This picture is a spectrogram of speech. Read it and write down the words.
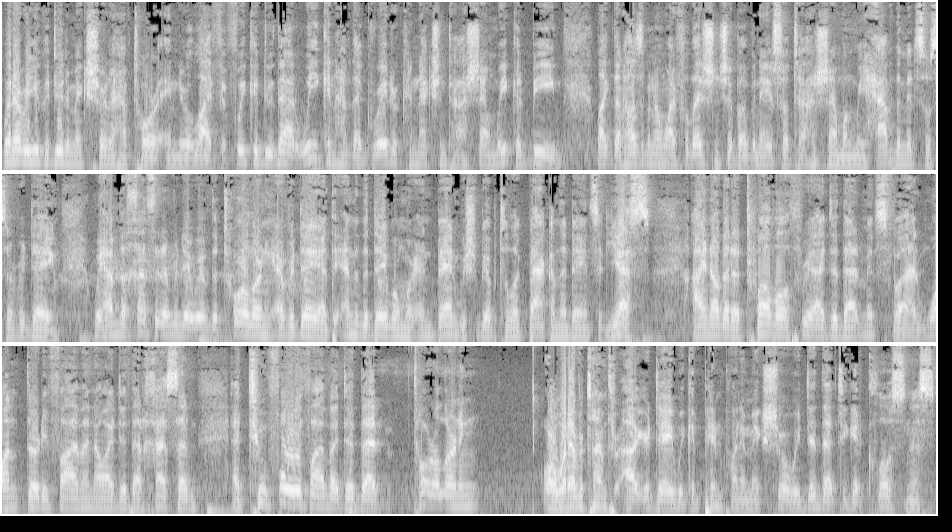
Whatever you could do to make sure to have Torah in your life. If we could do that, we can have that greater connection to Hashem. We could be like that husband and wife relationship of Bnei Yisrael to Hashem when we have the mitzvahs every day. We have the chesed every day. We have the Torah learning every day. At the end of the day, when we're in bed, we should be able to look back on the day and say, Yes, I know that at 12.03 I did that mitzvah. At 1.35 I know I did that chesed. At 2.45 I did that Torah learning or whatever time throughout your day we could pinpoint and make sure we did that to get closeness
